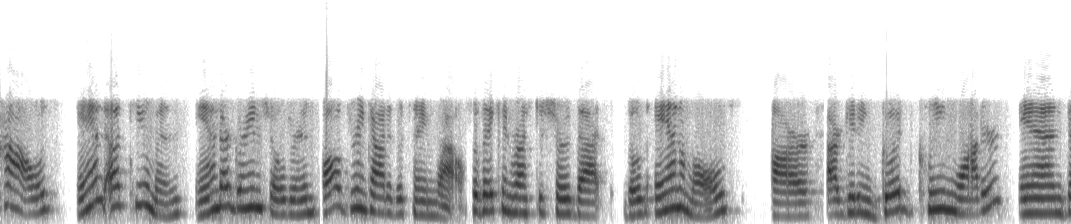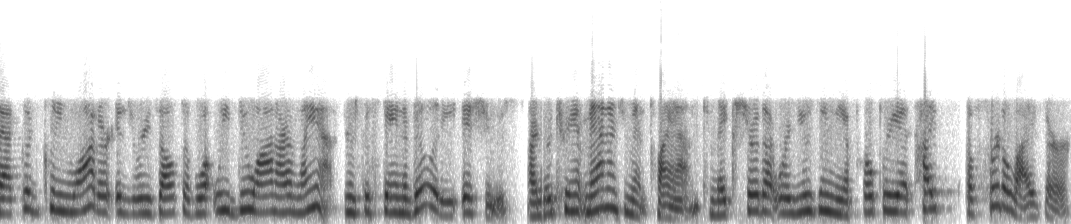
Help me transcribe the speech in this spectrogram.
cows and us humans and our grandchildren all drink out of the same well. So they can rest assured that those animals are are getting good clean water and that good clean water is a result of what we do on our land through sustainability issues our nutrient management plan to make sure that we're using the appropriate type of fertilizer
